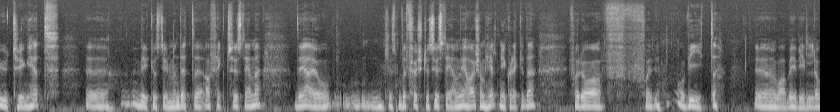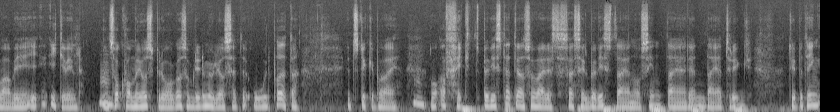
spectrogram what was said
utrygghet virker jo styrende. Men dette affektsystemet, det er jo liksom det første systemet vi har som helt nyklekkede for å for å vite uh, hva vi vil og hva vi ikke vil. Men mm. så kommer jo språket, og så blir det mulig å sette ord på dette et stykke på vei. Mm. Og affektbevissthet, altså være seg selv bevisst. Er jeg nå sint? Er jeg redd? Er jeg trygg? Type ting.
